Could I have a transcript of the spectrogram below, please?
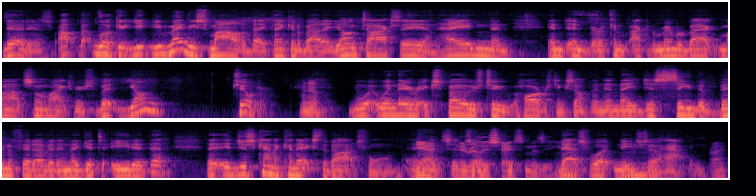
Yeah, it is. I, look, you, you made me smile today thinking about a young Toxey and Hayden and and and or can, I can remember back my some of my experiences, but young children Yeah. w- when they're exposed to harvesting something and they just see the benefit of it and they get to eat it, that, that it just kind of connects the dots for them. And Yeah, it's, it really a- shapes them as a human. That's what needs to mm-hmm. happen. Right.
